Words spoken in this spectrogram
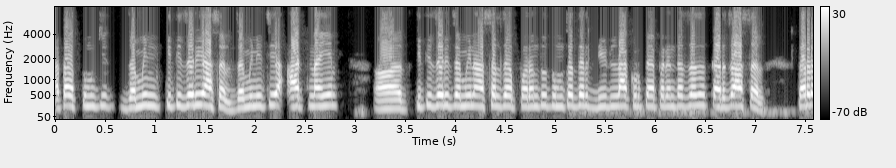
आता तुमची जमीन किती जरी असेल जमिनीची आठ नाही किती जरी जमीन असेल तर परंतु तुमचं जर दीड लाख रुपयापर्यंत जर कर्ज असेल तर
